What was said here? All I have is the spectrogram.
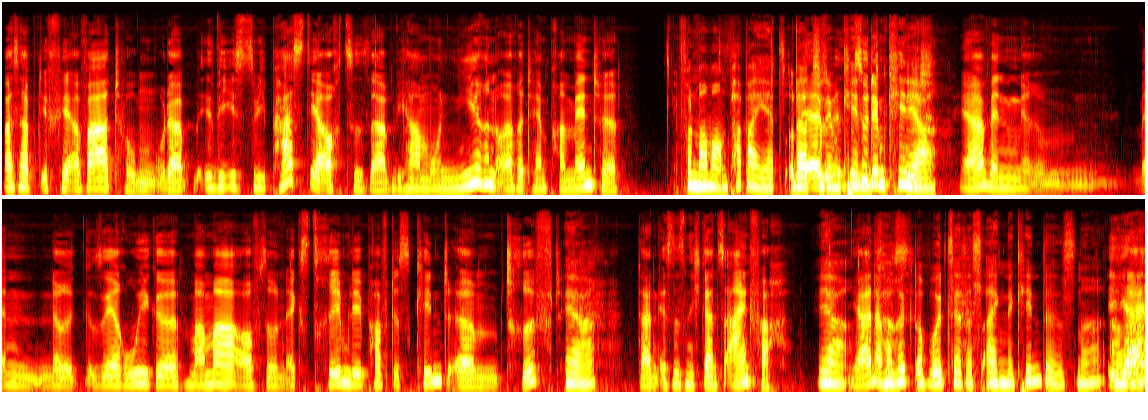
was habt ihr für Erwartungen? Oder wie, ist, wie passt ihr auch zusammen? Wie harmonieren eure Temperamente? Von Mama und Papa jetzt oder äh, zu dem Kind? Zu dem Kind, ja. ja wenn, wenn eine sehr ruhige Mama auf so ein extrem lebhaftes Kind ähm, trifft, ja. dann ist es nicht ganz einfach. Ja, ja verrückt, obwohl es ja das eigene Kind ist. Ne? Aber ja,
